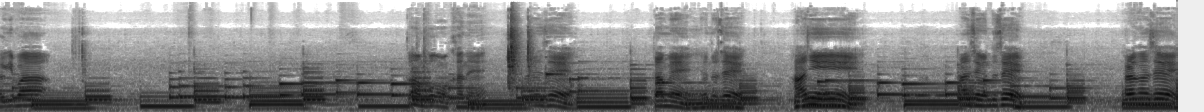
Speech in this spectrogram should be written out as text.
여기 봐. 또 안 보고 막 하네. 하얀색. 그다음에 연두색. 아니. 하얀색, 연두색. 빨간색.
